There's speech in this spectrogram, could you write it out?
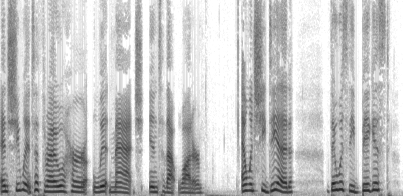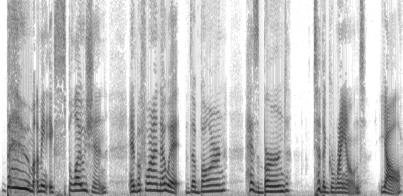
and she went to throw her lit match into that water. And when she did, there was the biggest boom, I mean, explosion. And before I know it, the barn has burned to the ground, y'all.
